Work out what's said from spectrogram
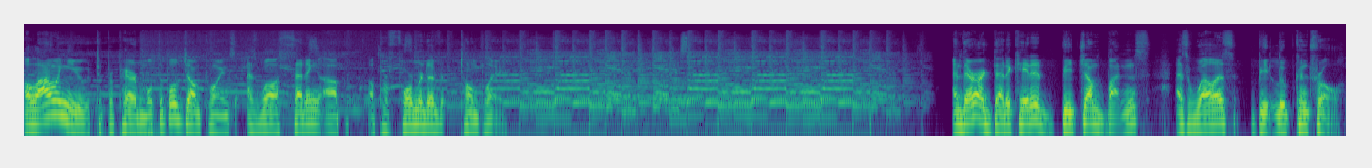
allowing you to prepare multiple jump points as well as setting up a performative tone play. And there are dedicated beat jump buttons as well as beat loop control.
